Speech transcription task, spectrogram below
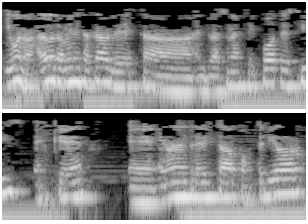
y bueno, algo también destacable de esta, en relación a esta hipótesis es que eh, en una entrevista posterior,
